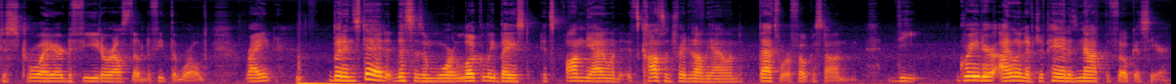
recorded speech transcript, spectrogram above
destroy or defeat, or else they'll defeat the world, right? But instead, this is a more locally based. It's on the island. It's concentrated on the island. That's what we're focused on. The greater island of Japan is not the focus here,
